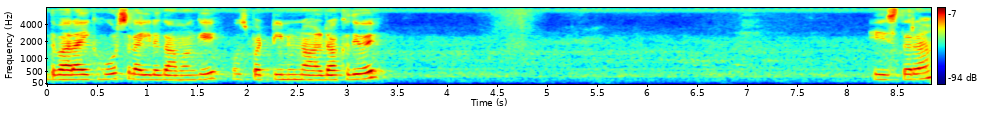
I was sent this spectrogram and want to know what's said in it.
ਦੁਬਾਰਾ ਇੱਕ ਹੋਰ ਸਿਲਾਈ ਲਗਾਵਾਂਗੇ, ਉਸ ਪੱਟੀ ਨੂੰ ਨਾਲ ਰੱਖਦੇ ਹੋਏ ਇਸ ਤਰ੍ਹਾਂ।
